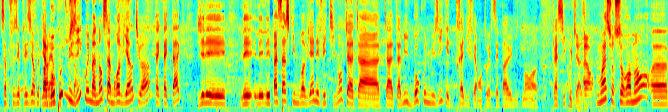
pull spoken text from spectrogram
ça me faisait plaisir de Il y a parler beaucoup de ça. musique, oui, maintenant ça me revient, tu vois, tac, tac, tac. J'ai les, passages qui me reviennent, effectivement, tu as, mis beaucoup de musique et très différentes, oui, c'est pas uniquement euh, classique ou jazz. Alors moi sur ce roman, euh,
